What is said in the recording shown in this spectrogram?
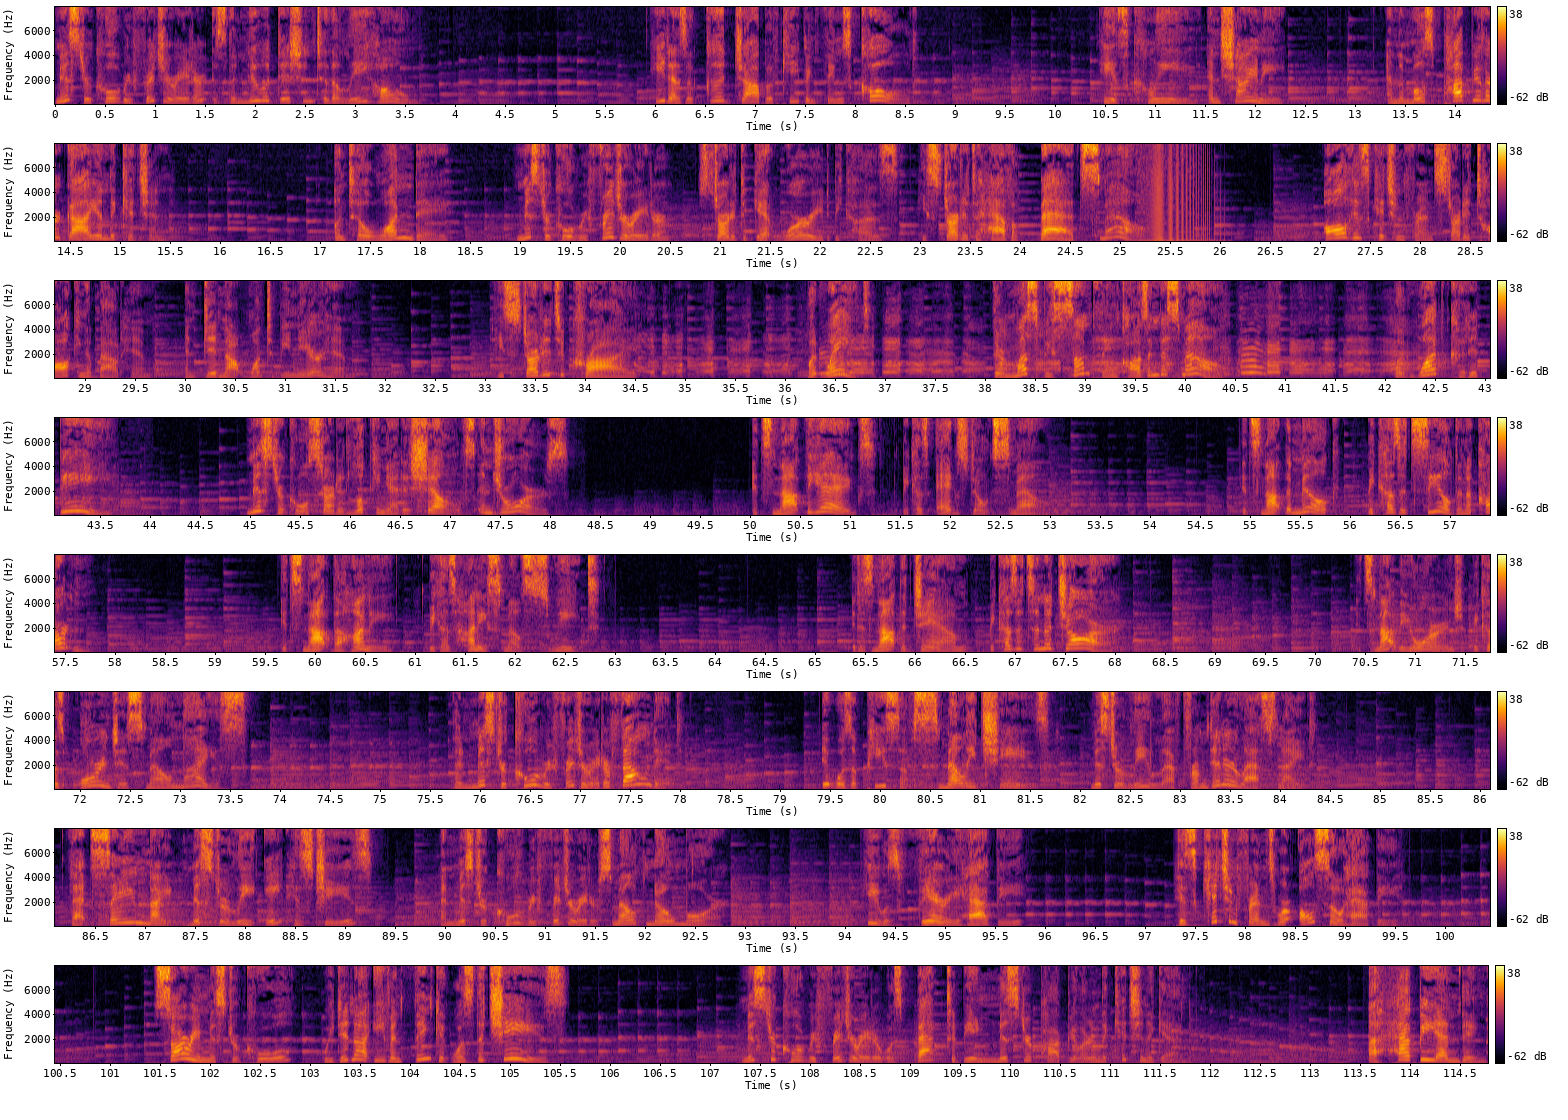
Mr. Cool Refrigerator is the new addition to the Lee home. He does a good job of keeping things cold. He is clean and shiny, and the most popular guy in the kitchen. Until one day, Mr. Cool Refrigerator started to get worried because he started to have a bad smell. All his kitchen friends started talking about him and did not want to be near him. He started to cry. But wait, there must be something causing the smell. But what could it be? Mr. Cool started looking at his shelves and drawers. It's not the eggs, because eggs don't smell. It's not the milk, because it's sealed in a carton. It's not the honey, because honey smells sweet. It is not the jam, because it's in a jar. It's not the orange, because oranges smell nice. Then Mr. Cool Refrigerator found it. It was a piece of smelly cheese Mr. Lee left from dinner last night. That same night, Mr. Lee ate his cheese, and Mr. Cool Refrigerator smelled no more. He was very happy. His kitchen friends were also happy. Sorry, Mr. Cool, we did not even think it was the cheese. Mr. Cool Refrigerator was back to being Mr. Popular in the kitchen again. A happy ending.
